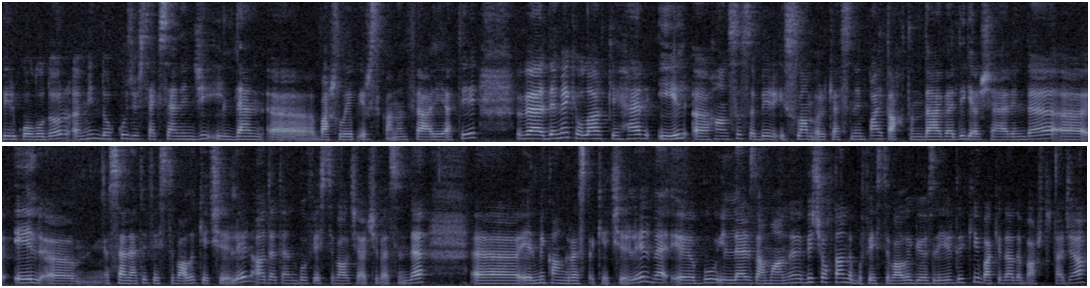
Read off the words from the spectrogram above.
bir qoludur. 1980-ci ildən başlayıb İRSK-nın fəaliyyəti və demək olar ki, hər il hansısa bir İslam ölkəsinin paytaxtında və digər şəhərində el sənəti festivalı keçirilir. Adətən bu festival çərçivəsində elmi konqres də keçirilir və bu illər zamanı biz çoxdan da bu festivalı gözləyirdik ki, Bakıda da baş tutacaq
